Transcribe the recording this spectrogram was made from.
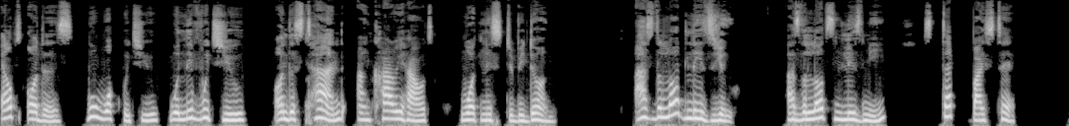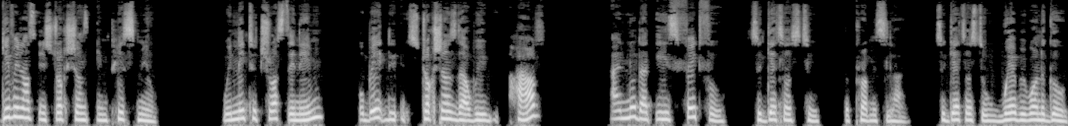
helps others who work with you, will live with you, understand and carry out what needs to be done. As the Lord leads you, as the Lord leads me, step by step, giving us instructions in piecemeal. We need to trust in Him, obey the instructions that we have, and know that He is faithful to get us to the promised land, to get us to where we want to go,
